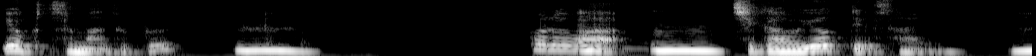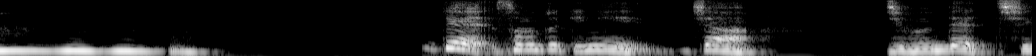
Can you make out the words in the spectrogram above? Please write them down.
よくつまずく。うん。これはうん。違うよっていうサイン。で、その時に、じゃあ、自分で違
